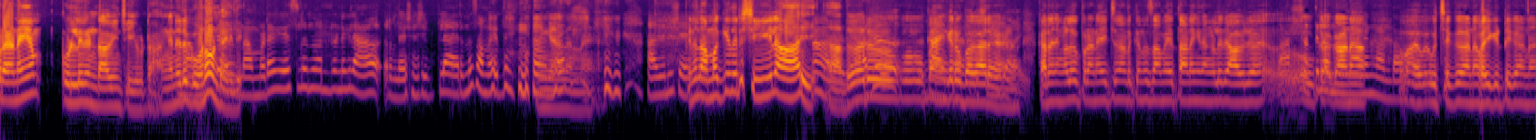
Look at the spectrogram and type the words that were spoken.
പ്രണയം ഉള്ളിലുണ്ടാവുകയും ചെയ്യും കേട്ടോ അങ്ങനെ ഒരു ഗുണം ഉണ്ടായില്ല നമ്മുടെ കേസിൽ എന്ന് പറഞ്ഞിട്ടുണ്ടെങ്കിൽ ആ റിലേഷൻഷിപ്പിലായിരുന്ന സമയത്ത് പിന്നെ നമുക്കിതൊരു ശീലമായി. അതൊരു ഭയങ്കര ഉപകാരമാണ്. കാരണം ഞങ്ങൾ പ്രണയിച്ച് നടക്കുന്ന സമയത്താണെങ്കിൽ ഞങ്ങൾ രാവിലെ കാണുക ഉച്ചയ്ക്ക് കാണുക വൈകിട്ട് കാണുക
